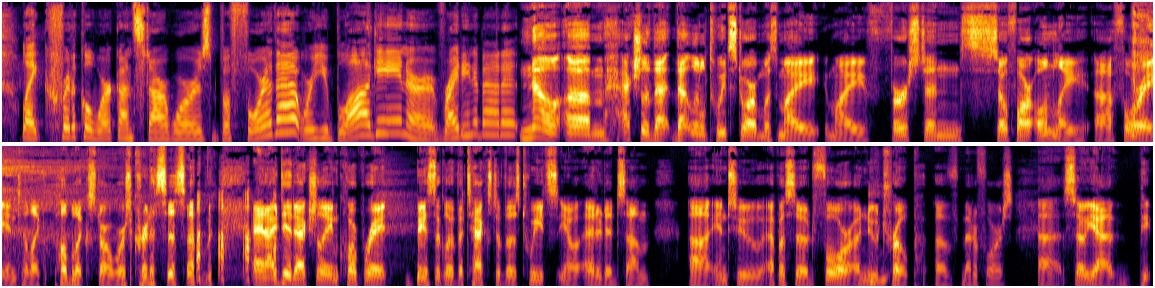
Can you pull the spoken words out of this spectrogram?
like critical work on Star Wars before that? Were you blogging? Blogging or writing about it? No, um, actually, that that little tweet storm was my my first and so far only uh, foray into like public Star Wars criticism, and I did actually incorporate basically the text of those tweets, you know, edited some uh, into episode four, a new mm-hmm. trope of metaphors. Uh, so yeah, p-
